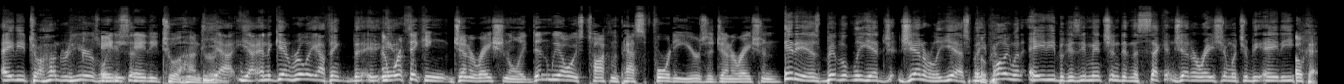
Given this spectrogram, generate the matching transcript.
80 to 100 here is what 80, he said. 80 to 100. Yeah, yeah. And again, really, I think the, And we're thinking generationally. Didn't we always talk in the past 40 years a generation? It is biblically, yeah, generally, yes. But he probably went 80 because he mentioned in the second generation, which would be 80. Okay.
